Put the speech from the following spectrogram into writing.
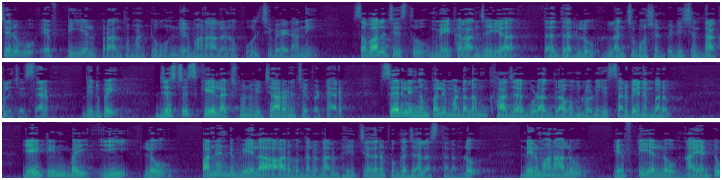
చెరువు ఎఫ్టీఎల్ ప్రాంతమంటూ నిర్మాణాలను కూల్చివేయడాన్ని సవాలు చేస్తూ మేకల అంజయ్య తదితరులు లంచ్ మోషన్ పిటిషన్ దాఖలు చేశారు. దీనిపై జస్టిస్ కె. లక్ష్మణ్ విచారణ చేపట్టారు. శేర్లింగంపల్లి మండలం ఖాజాగూడ గ్రామంలోని సర్వే నెంబర్ ఎయిటీన్ బై ఈలో పన్నెండు వేల ఆరు వందల నలభై చదరపు గజాల స్థలంలో నిర్మాణాలు ఎఫ్టీఎల్లో ఉన్నాయంటూ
